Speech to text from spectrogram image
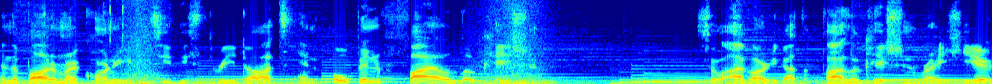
In the bottom right corner, you can see these three dots and open file location. So, I've already got the file location right here.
